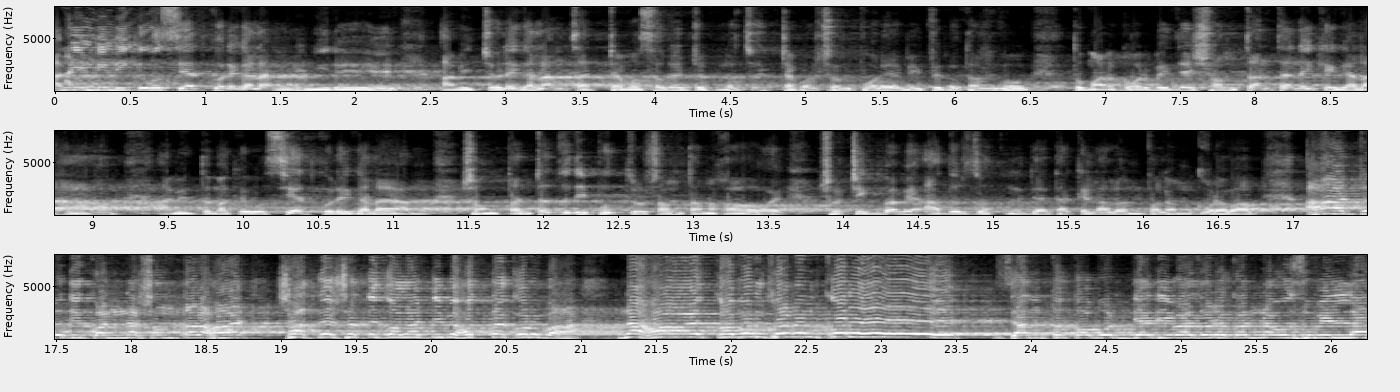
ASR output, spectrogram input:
আমি বিবিকে ওসিয়াত করে গেলাম বিবি আমি চলে গেলাম চারটা বছরের জন্য। চারটা বছর পরে আমি ফেরত আসব। তোমার গর্বে যে সন্তানটা রেখে গেলাম, আমি তোমাকে ওসিয়াত করে গেলাম। সন্তানটা যদি পুত্র সন্তান হয়, সঠিকভাবে আদর যত্ন দিয়ে তাকে লালন পালন করবা। আর যদি কন্যা সন্তান হয়, সাথে সাথে গলা টিপে হত্যা করবা। না হয় কবর খনন করে, জানত কবর দিয়ে দিবা। জোরে কন্যা উজুবিল্লাহ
